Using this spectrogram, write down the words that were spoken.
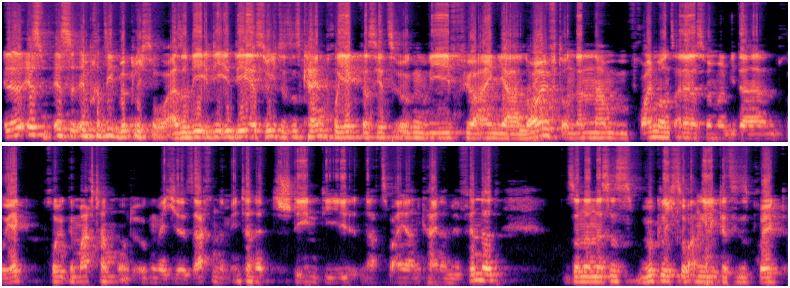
ist, ist im Prinzip wirklich so. Also die, die Idee ist wirklich, das ist kein Projekt, das jetzt irgendwie für ein Jahr läuft und dann haben, freuen wir uns alle, dass wir mal wieder ein Projekt gemacht haben und irgendwelche Sachen im Internet stehen, die nach zwei Jahren keiner mehr findet, sondern es ist wirklich so angelegt, dass dieses Projekt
